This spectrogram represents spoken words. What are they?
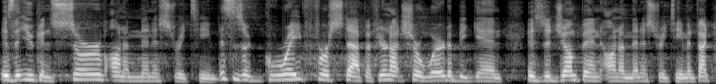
is that you can serve on a ministry team. This is a great first step if you're not sure where to begin, is to jump in on a ministry team. In fact,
